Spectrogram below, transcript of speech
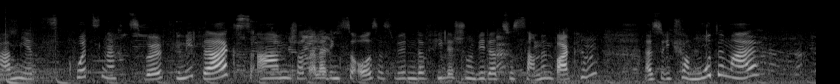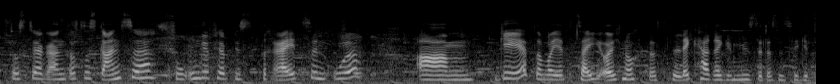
Wir haben jetzt kurz nach 12 mittags. Ähm, schaut allerdings so aus, als würden da viele schon wieder zusammenbacken. Also ich vermute mal, dass, der, dass das Ganze so ungefähr bis 13 Uhr ähm, geht. Aber jetzt zeige ich euch noch das leckere Gemüse, das es hier gibt.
